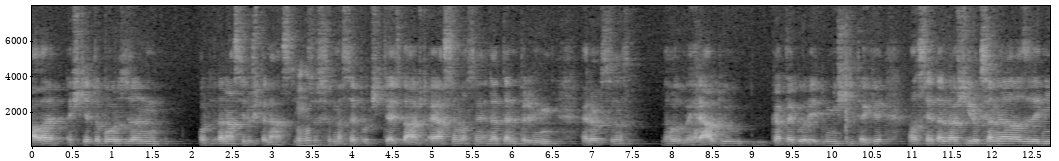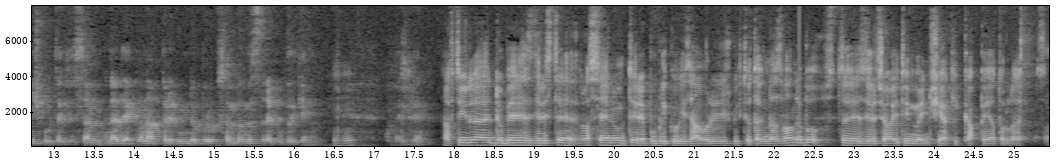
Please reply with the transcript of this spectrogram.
ale ještě to bylo rozdělené od 12 do 14, uh-huh. což jsme se počítali zvlášť a já jsem vlastně hned ten první rok jsem vyhrál tu kategorii, tu nižší, takže vlastně ten další rok jsem měl s jedničkou, takže jsem hned jako na první dobrou jsem byl mistr republiky. No. Uh-huh. Takže... A v téhle době jezdili jste vlastně jenom ty republikové závody, když bych to tak nazval, nebo jste jezdili třeba i ty menší, jaký kapy a tohle? Eh,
